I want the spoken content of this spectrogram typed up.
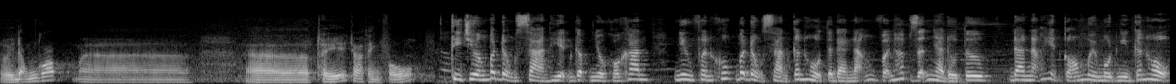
rồi đóng góp à, à, thuế cho thành phố Thị trường bất động sản hiện gặp nhiều khó khăn, nhưng phân khúc bất động sản căn hộ tại Đà Nẵng vẫn hấp dẫn nhà đầu tư. Đà Nẵng hiện có 11.000 căn hộ,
